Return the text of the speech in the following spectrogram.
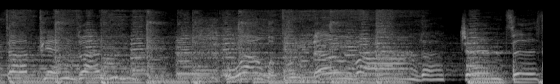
的片段。忘我不能忘了真自己。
